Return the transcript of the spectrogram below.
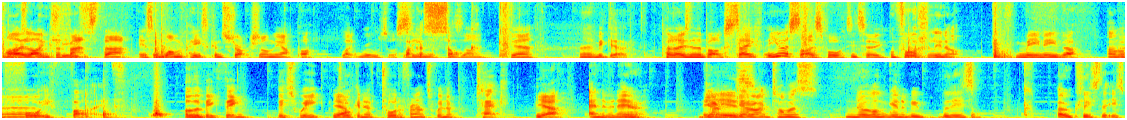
I like the shoes. fact that it's a one-piece construction on the upper, like real sort of Like a seamless design. Yeah. There we go. Put those in the box safe. Are you a size 42? Unfortunately, not. Me neither. I'm a uh, 45. Other big thing this week. Yeah. Talking of Tour de France winner Tech. Yeah. end of an era. Ger- Geraint Thomas no longer going to be with his Oakleys that he's.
